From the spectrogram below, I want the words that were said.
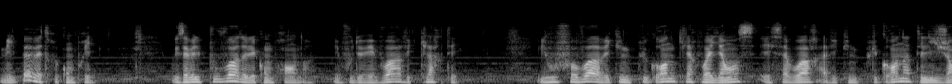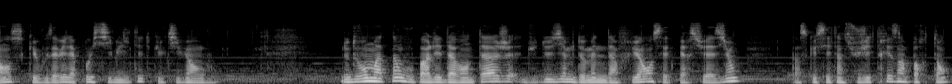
mais ils peuvent être compris. Vous avez le pouvoir de les comprendre, mais vous devez voir avec clarté. Il vous faut voir avec une plus grande clairvoyance et savoir avec une plus grande intelligence que vous avez la possibilité de cultiver en vous. Nous devons maintenant vous parler davantage du deuxième domaine d'influence et de persuasion, parce que c'est un sujet très important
